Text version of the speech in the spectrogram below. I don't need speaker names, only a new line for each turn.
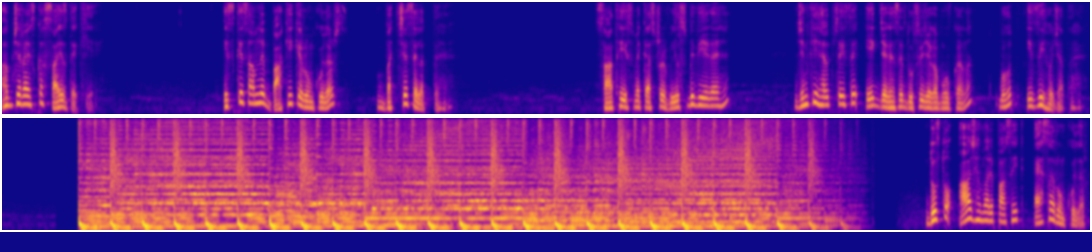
अब जरा इसका साइज़ देखिए। इसके सामने बाकी के रूम कूलर्स बच्चे से लगते हैं। साथ ही इसमें कैस्टर व्हील्स भी दिए गए हैं, जिनकी हेल्प से इसे एक जगह से दूसरी जगह मूव करना बहुत इजी हो जाता है। दोस्तों, आज हमारे पास है एक ऐसा रूम कूलर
